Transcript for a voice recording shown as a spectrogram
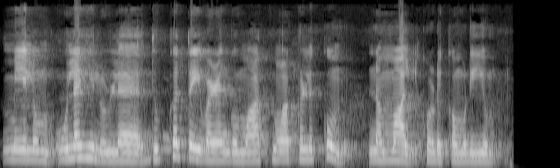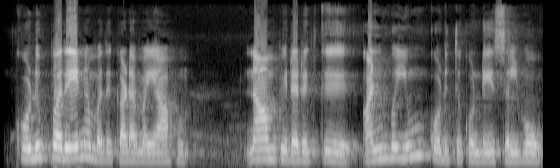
மேலும் உலகிலுள்ள துக்கத்தை வழங்கும் ஆத்மாக்களுக்கும் நம்மால் கொடுக்க முடியும். கொடுப்பதே நமது கடமையாகும். நாம் பிறருக்கு அன்பையும் கொடுத்து கொண்டே செல்வோம்.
